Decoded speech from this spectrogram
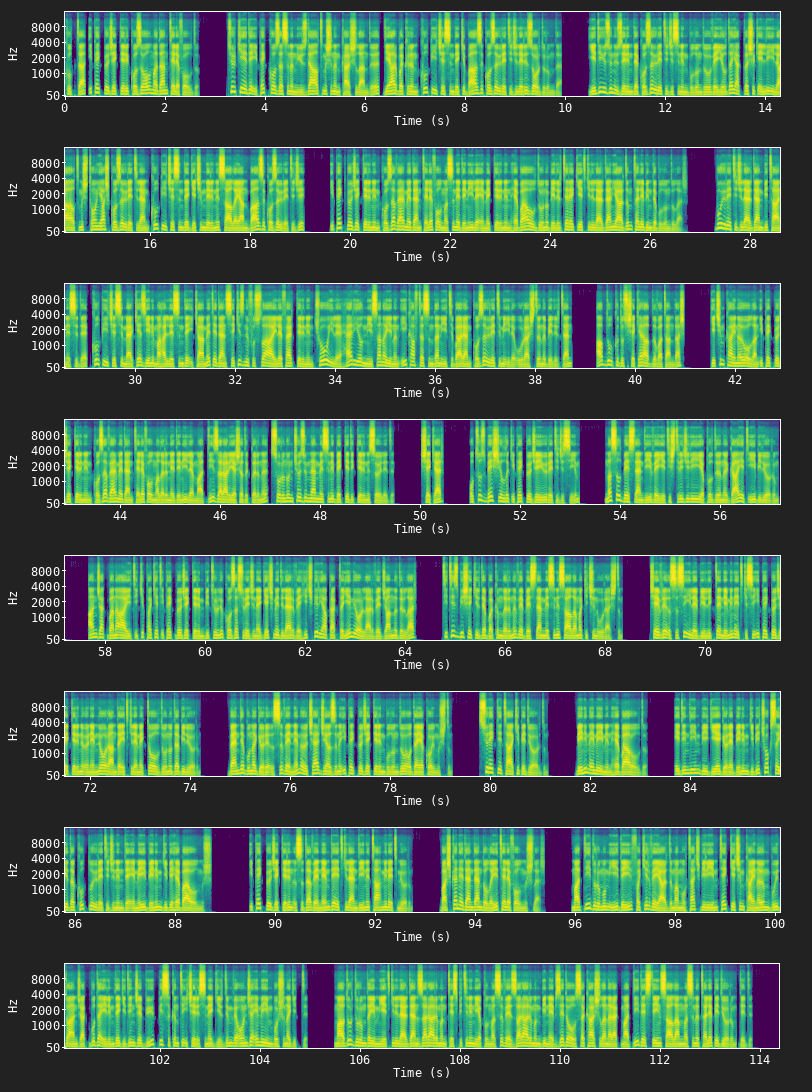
Kulp'ta, ipek böcekleri koza olmadan telef oldu. Türkiye'de ipek kozasının %60'ının karşılandığı, Diyarbakır'ın Kulp ilçesindeki bazı koza üreticileri zor durumda. 700'ün üzerinde koza üreticisinin bulunduğu ve yılda yaklaşık 50 ila 60 ton yaş koza üretilen Kulp ilçesinde geçimlerini sağlayan bazı koza üretici, İpek böceklerinin koza vermeden telef olması nedeniyle emeklerinin heba olduğunu belirterek yetkililerden yardım talebinde bulundular. Bu üreticilerden bir tanesi de, Kulp ilçesi Merkez Yeni Mahallesi'nde ikamet eden 8 nüfuslu aile fertlerinin çoğu ile her yıl Nisan ayının ilk haftasından itibaren koza üretimi ile uğraştığını belirten, Abdülkudüs Şeker adlı vatandaş, geçim kaynağı olan ipek böceklerinin koza vermeden telef olmaları nedeniyle maddi zarar yaşadıklarını, sorunun çözümlenmesini beklediklerini söyledi. Şeker, 35 yıllık ipek böceği üreticisiyim, nasıl beslendiği ve yetiştiriciliği yapıldığını gayet iyi biliyorum, ancak bana ait iki paket ipek böceklerim bir türlü koza sürecine geçmediler ve hiçbir yaprakta yemiyorlar ve canlıdırlar, titiz bir şekilde bakımlarını ve beslenmesini sağlamak için uğraştım. Çevre ısısı ile birlikte nemin etkisi ipek böceklerini önemli oranda etkilemekte olduğunu da biliyorum. Ben de buna göre ısı ve nem ölçer cihazını ipek böceklerin bulunduğu odaya koymuştum. Sürekli takip ediyordum. Benim emeğimin heba oldu. Edindiğim bilgiye göre benim gibi çok sayıda kulplu üreticinin de emeği benim gibi heba olmuş. İpek böceklerin ısıda ve nemde etkilendiğini tahmin etmiyorum. Başka nedenden dolayı telef olmuşlar. Maddi durumum iyi değil fakir ve yardıma muhtaç biriyim tek geçim kaynağım buydu ancak bu da elimde gidince büyük bir sıkıntı içerisine girdim ve onca emeğim boşuna gitti. Mağdur durumdayım yetkililerden zararımın tespitinin yapılması ve zararımın bir nebze de olsa karşılanarak maddi desteğin sağlanmasını talep ediyorum, dedi.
